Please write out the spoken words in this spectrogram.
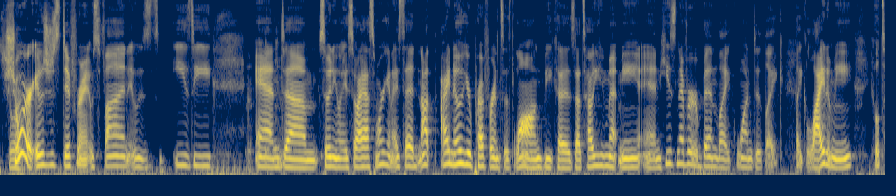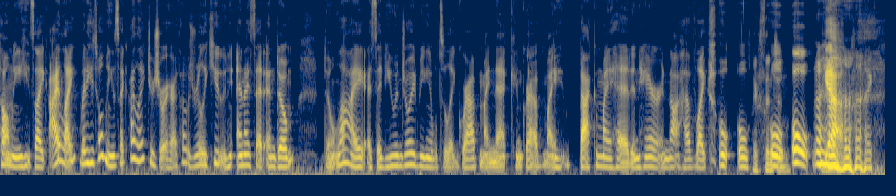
Sure. short it was just different it was fun it was easy and um, so anyway so i asked morgan i said not i know your preference is long because that's how you met me and he's never been like one to like like lie to me. He'll tell me he's like i like but he told me he's like i liked your short hair. I thought it was really cute and, and i said and don't don't lie. I said you enjoyed being able to like grab my neck and grab my back of my head and hair and not have like oh oh oh Extension. oh yeah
